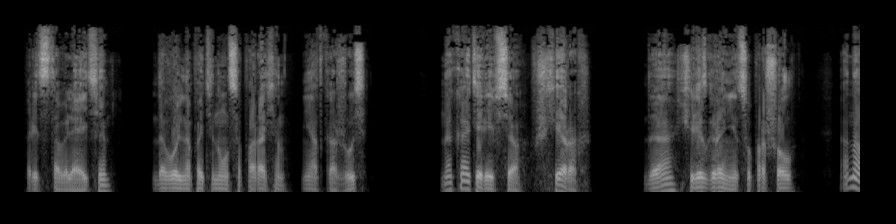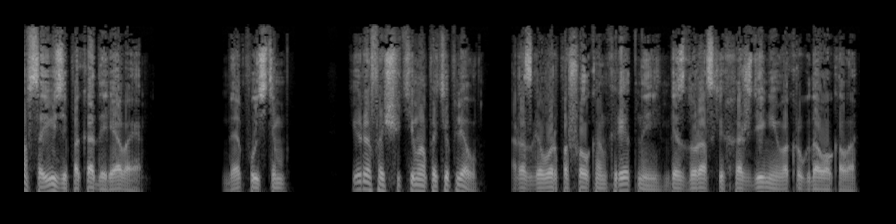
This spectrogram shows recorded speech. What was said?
«Представляете?» — довольно потянулся Парахин. «Не откажусь». «На катере все, в шхерах. Да, через границу прошел. Она в Союзе пока дырявая». «Допустим». Киров ощутимо потеплел. Разговор пошел конкретный, без дурацких хождений вокруг да около.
